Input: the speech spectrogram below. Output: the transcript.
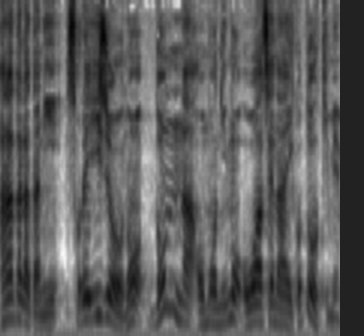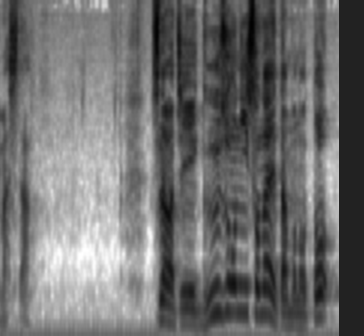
あなた方にそれ以上のどんな重荷も負わせないことを決めました。すなわち偶像に備えたものと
